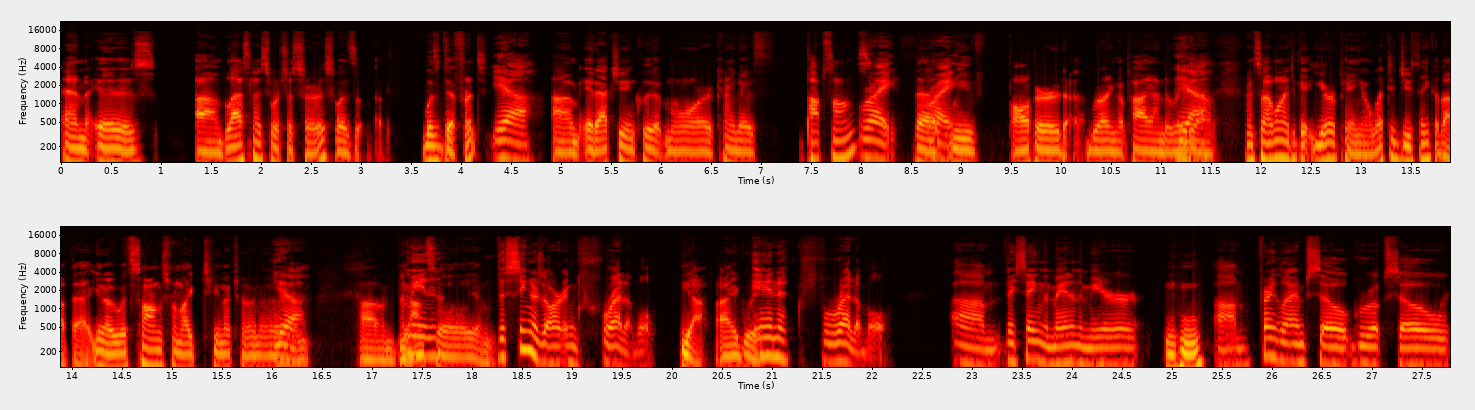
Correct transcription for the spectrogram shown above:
And is, um, last night's worship service was, was different. yeah, Um, it actually included more kind of pop songs right, that right. we've all heard growing up high on the radio. Yeah. And so I wanted to get your opinion. What did you think about that? You know, with songs from like Tina Turner Yeah. and um, I mean, and the singers are incredible, yeah, I agree. incredible. Um, they sang "The Man in the Mirror." hmm Um, frankly, I'm so grew up so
